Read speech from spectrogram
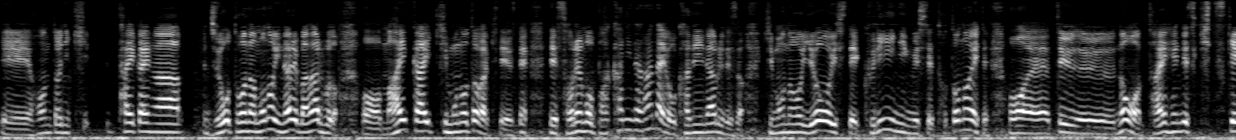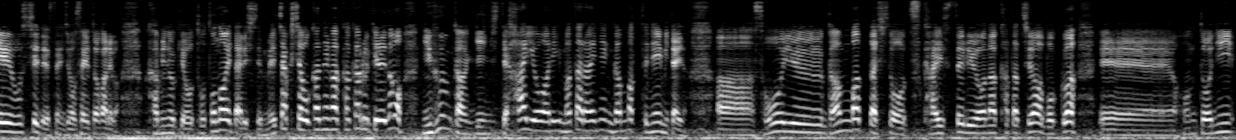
えー、本当に大会が上等なものになればなるほど、毎回着物とか着てですね、で、それも馬鹿にならないお金になるんですよ。着物を用意して、クリーニングして、整えて、えー、っていうのも大変です。着付けをしてですね、女性とかあれば、髪の毛を整えたりして、めちゃくちゃお金がかかるけれども、2分間吟じて、はい、終わり、また来年頑張ってね、みたいな、あそういう頑張った人を使い捨てるような形は僕は、えー、本当に、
